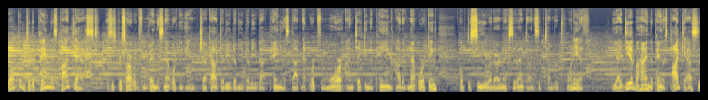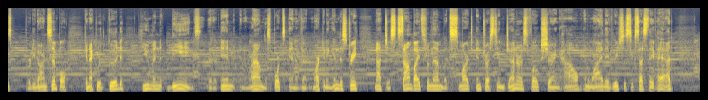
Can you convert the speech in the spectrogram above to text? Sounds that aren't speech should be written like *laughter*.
Welcome to the Painless Podcast. This is Chris Hartwig from Painless Networking here. Check out www.painless.network for more on taking the pain out of networking. Hope to see you at our next event on September 20th. The idea behind the Painless Podcast is pretty darn simple connect with good human beings that are in and around the sports and event marketing industry. Not just sound bites from them, but smart, interesting, generous folks sharing how and why they've reached the success they've had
